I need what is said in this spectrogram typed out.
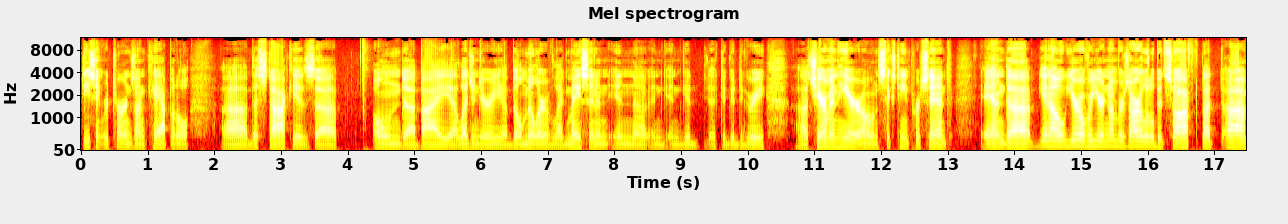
decent returns on capital. Uh, this stock is uh, owned uh, by uh, legendary uh, Bill Miller of Legg Mason in in, uh, in, in good uh, to good degree. Uh, chairman here owns 16%, and uh, you know year over year numbers are a little bit soft, but uh,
